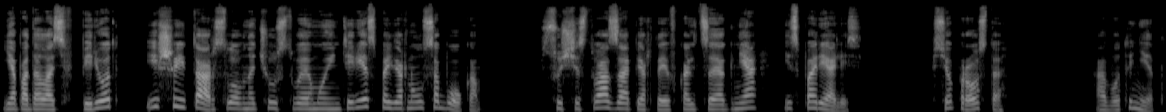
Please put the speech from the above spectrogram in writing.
Я подалась вперед, и Шейтар, словно чувствуя мой интерес, повернулся боком. Существа, запертые в кольце огня, испарялись. Все просто. А вот и нет.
